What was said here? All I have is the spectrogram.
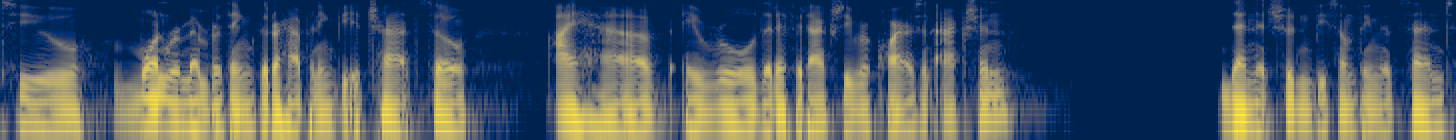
to one remember things that are happening via chat. So I have a rule that if it actually requires an action, then it shouldn't be something that's sent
